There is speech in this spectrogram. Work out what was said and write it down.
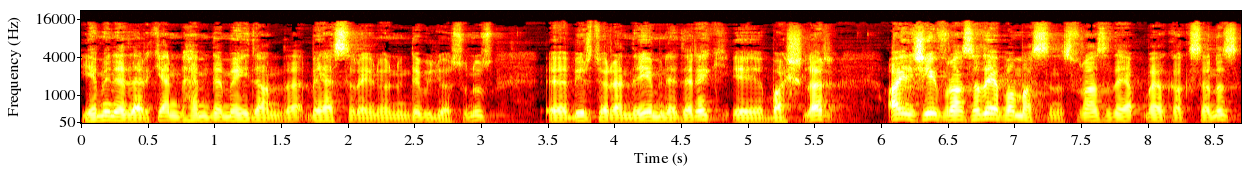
yemin ederken hem de meydanda Beyaz Saray'ın önünde biliyorsunuz e, bir törende yemin ederek e, başlar. Aynı şeyi Fransa'da yapamazsınız. Fransa'da yapmaya kalksanız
